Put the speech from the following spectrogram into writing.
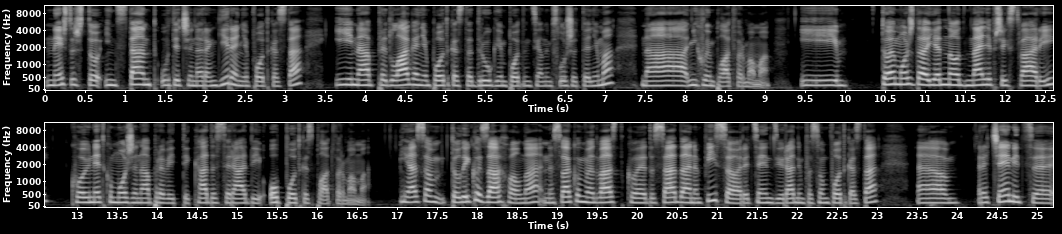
nešto što instant utječe na rangiranje podcasta i na predlaganje podcasta drugim potencijalnim slušateljima na njihovim platformama. I to je možda jedna od najljepših stvari koju netko može napraviti kada se radi o podcast platformama. Ja sam toliko zahvalna na svakome od vas koje je do sada napisao recenziju Radim po svom podcasta. rečenice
